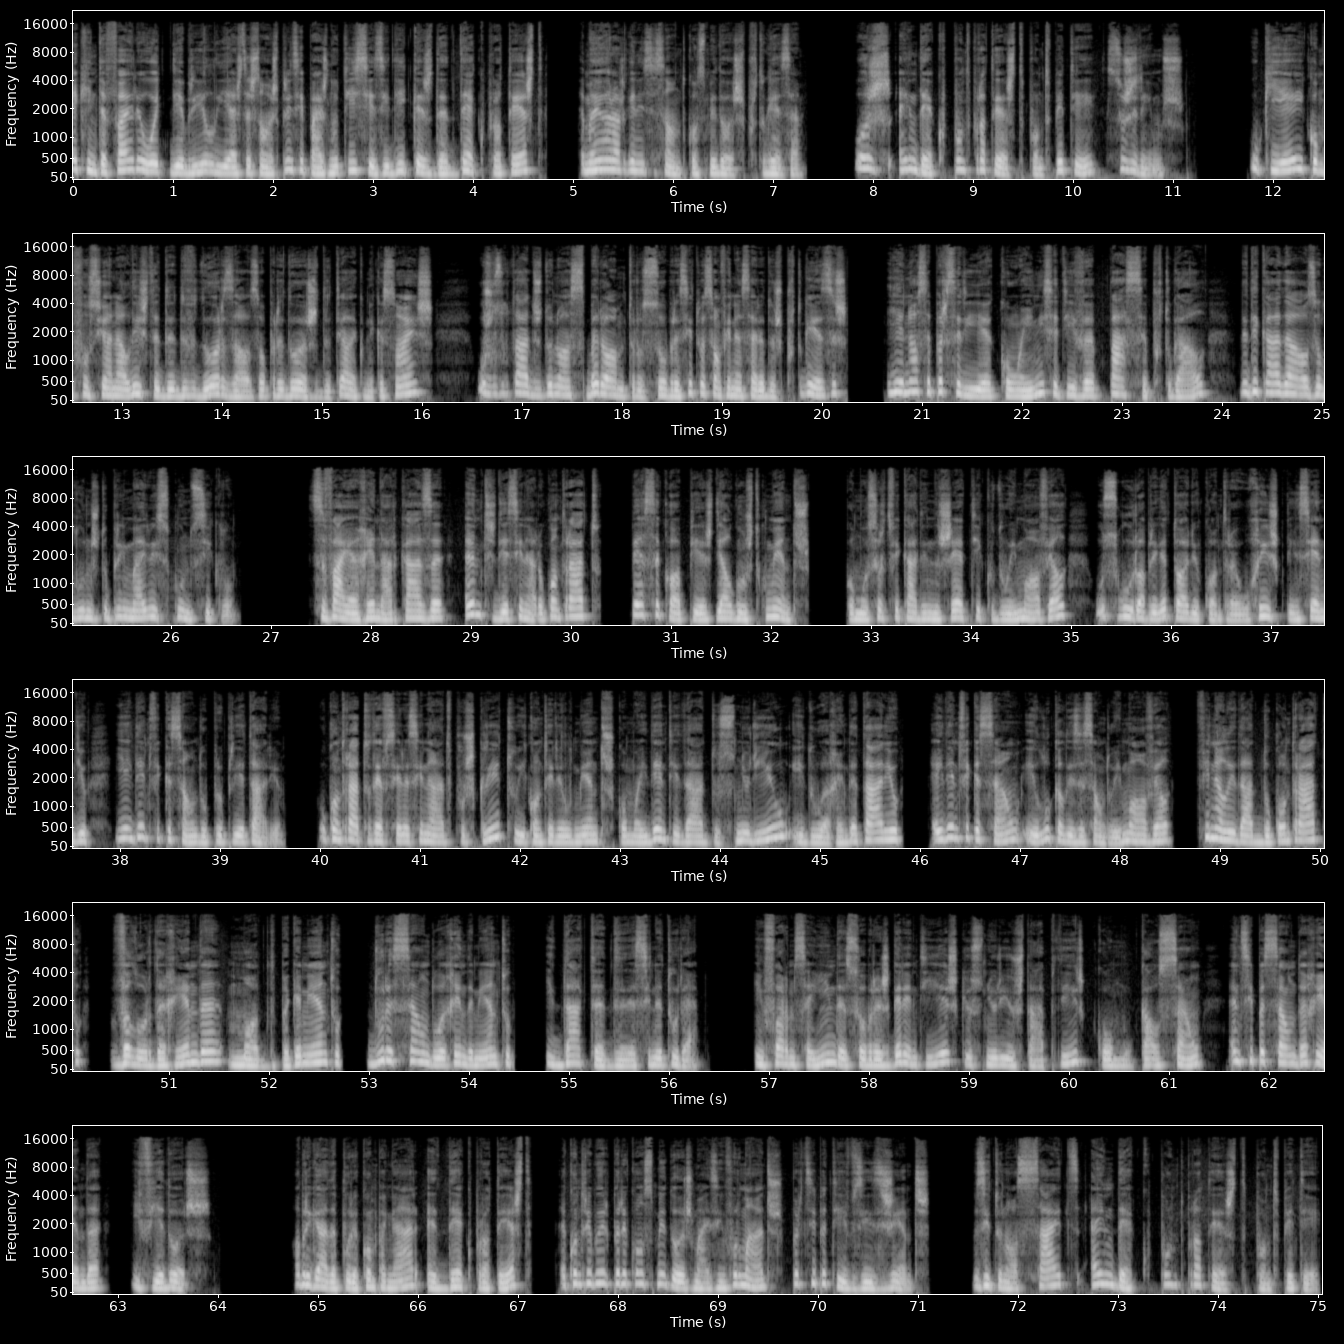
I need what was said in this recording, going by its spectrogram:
É quinta-feira, 8 de abril, e estas são as principais notícias e dicas da DECO Proteste, a maior organização de consumidores portuguesa. Hoje, em DECO.proteste.pt, sugerimos o que é e como funciona a lista de devedores aos operadores de telecomunicações, os resultados do nosso barómetro sobre a situação financeira dos portugueses e a nossa parceria com a iniciativa Passa Portugal, dedicada aos alunos do primeiro e segundo ciclo. Se vai arrendar casa, antes de assinar o contrato, peça cópias de alguns documentos, como o certificado energético do imóvel, o seguro obrigatório contra o risco de incêndio e a identificação do proprietário. O contrato deve ser assinado por escrito e conter elementos como a identidade do senhorio e do arrendatário, a identificação e localização do imóvel, finalidade do contrato, valor da renda, modo de pagamento, duração do arrendamento e data de assinatura. Informe-se ainda sobre as garantias que o senhorio está a pedir, como caução, antecipação da renda e fiadores. Obrigada por acompanhar a DEC Proteste a contribuir para consumidores mais informados, participativos e exigentes. Visite o nosso site em deco.proteste.pt.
